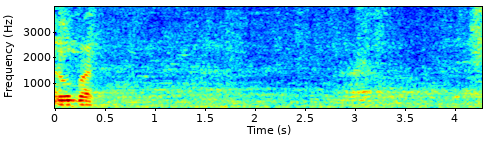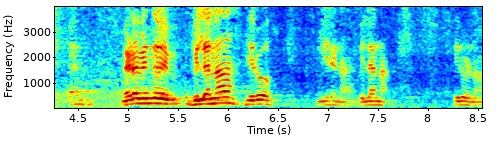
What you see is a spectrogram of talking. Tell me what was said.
సూపర్. మేడం ఇందులో విలనా హీరో? మీరేనా విలనా? హీరోనా?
